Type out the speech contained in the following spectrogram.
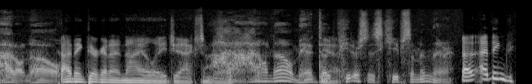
I don't know. I think they're going to annihilate Jacksonville. I don't know, man. Doug Yeah. Pederson just keeps them in there. I I think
